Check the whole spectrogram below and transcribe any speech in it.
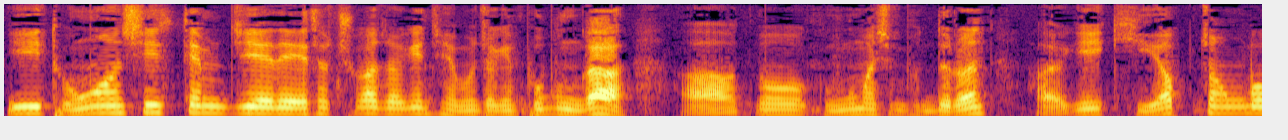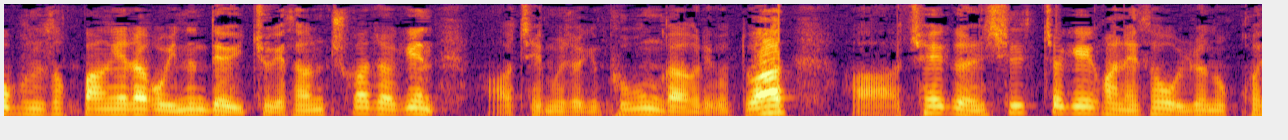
이 동원 시스템지에 대해서 추가적인 재무적인 부분과 어, 또 궁금하신 분들은 어, 여기 기업 정보 분석 방해라고 있는데요. 이쪽에서는 추가적인 어, 재무적인 부분과 그리고 또한 어, 최근 실적에 관해서 올려놓고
